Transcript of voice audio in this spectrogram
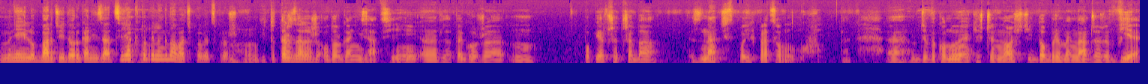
mniej lub bardziej do organizacji. Jak to pielęgnować, powiedz proszę? I to też zależy od organizacji, e, dlatego że mm, po pierwsze trzeba znać swoich pracowników. Tak? E, Ludzie wykonują jakieś czynności, dobry menadżer wie,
